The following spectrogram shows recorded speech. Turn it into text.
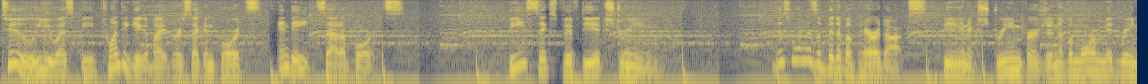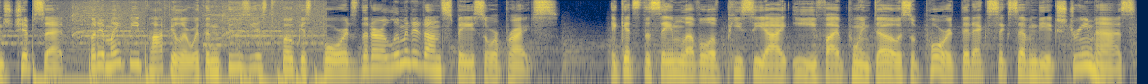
2 USB 20GB per second ports, and 8 SATA ports. B650 Extreme. This one is a bit of a paradox, being an extreme version of a more mid-range chipset, but it might be popular with enthusiast-focused boards that are limited on space or price. It gets the same level of PCIe 5.0 support that X670 Extreme has,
